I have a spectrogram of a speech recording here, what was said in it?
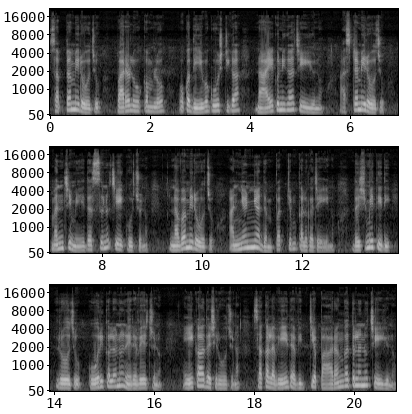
సప్తమి రోజు పరలోకంలో ఒక దేవగోష్ఠిగా నాయకునిగా చేయును. అష్టమి రోజు మంచి మేధస్సును చేకూర్చును. నవమి రోజు అన్యోన్య దంపత్యం కలుగజేయును. దశమి తిథి రోజు కోరికలను నెరవేర్చును. ఏకాదశి రోజున సకల వేద విద్య పారంగతులను చేయును.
